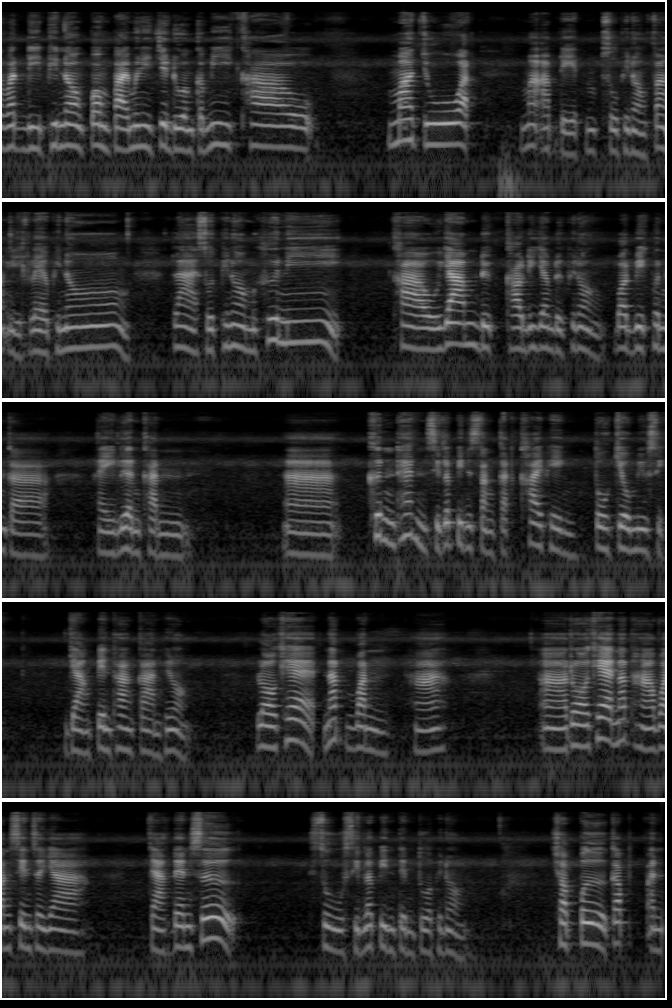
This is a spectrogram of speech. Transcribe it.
สวัสดีพี่น้องป้องปายมื้อนี้เจดวงก็มีข่าวมาจวด มาอัปเดตสู่พี่น้องฟังอีกแล้วพี่น้องล่าสุดพี่น้องเมื่อคืนนี้ข่าวยามดึกข่าวดียามดึกพี่น้อง บอดวิกเพิ่นก็ให้เลื่อนคันอ่าขึ้นแท่นศิลปินสังกัดค่ายเพลงโตเกียวมิวสิกอย่างเป็นทางการพี่น้อง รอแค่นัดวันหาอ่ารอแค่นัดหาวันเซ็นสัญญา จากแดนเซอร์ สู่ศิลปินเต็มตัวพี่น้องชอปเปอร์กับอัน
